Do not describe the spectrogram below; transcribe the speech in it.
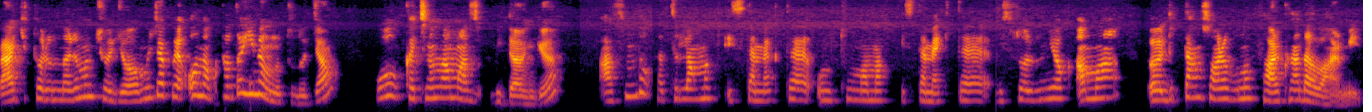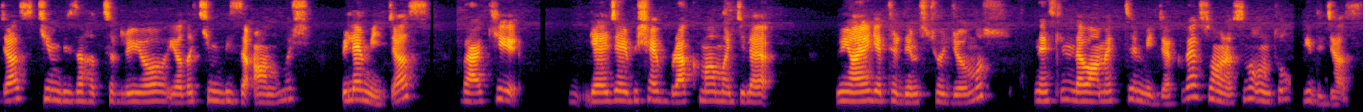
belki torunlarımın çocuğu olmayacak ve o noktada yine unutulacağım. Bu kaçınılamaz bir döngü. Aslında hatırlanmak istemekte, unutulmamak istemekte bir sorun yok ama öldükten sonra bunun farkına da varmayacağız. Kim bizi hatırlıyor ya da kim bizi anmış bilemeyeceğiz. Belki geleceğe bir şey bırakma amacıyla dünyaya getirdiğimiz çocuğumuz neslini devam ettirmeyecek ve sonrasını unutulup gideceğiz.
